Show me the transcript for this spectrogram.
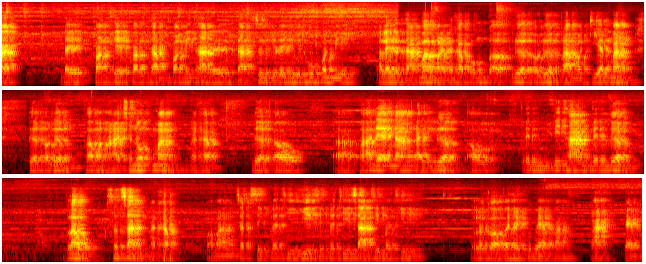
รักได้ฟังเทศฟังธรรมฟังนิทานอะไรต่างๆ ซึ่งอยู่ใน YouTube มันมีอะไรต่างๆมากมายนะครับ ผมก็เลือกเอาเรื่องรามเกียรติ์มั่งเลือกเอาเรื่องพระมหาชนกมั่งนะครับ เลือกเอาเอ่อผาแดงนางไก่เลือกเอาเป็นนิทานเป็นเรื่องเล่าสั้นๆนะครับ ประมาณสักสิบนาที20นาที30นาที แล้วก็ไปให้คุณแม่ฟังอะแปลงไฟ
